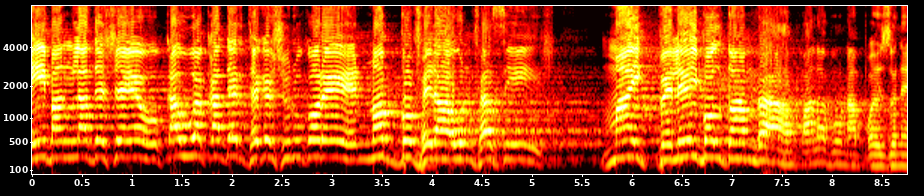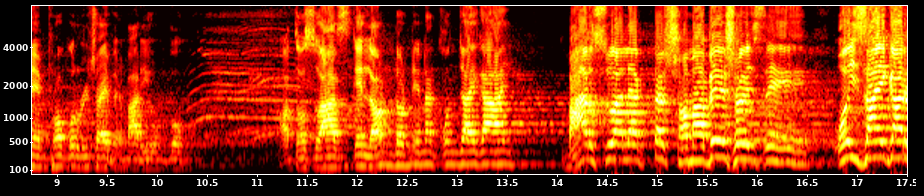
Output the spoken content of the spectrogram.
এই বাংলাদেশেও কাউয়া কাদের থেকে শুরু করে নব্য ফেরাউন ফ্যাসিস, মাইক পেলেই বলতো আমরা, পালাবো না, প্রয়োজনে ফকরুল সাহেবের বাড়ি উঠবো। অথচ আজকে লন্ডনে না কোন জায়গায়? ভার্চুয়াল একটা সমাবেশ হয়েছে, ওই জায়গার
